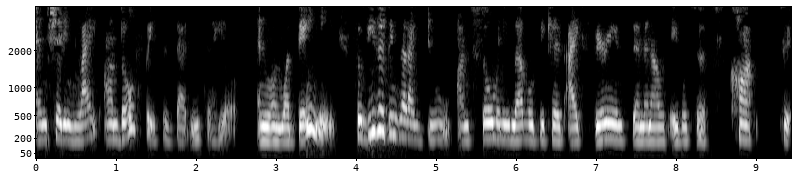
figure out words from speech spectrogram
and shedding light on those spaces that need to heal and on what they need. So these are things that I do on so many levels because I experienced them and I was able to con- to,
